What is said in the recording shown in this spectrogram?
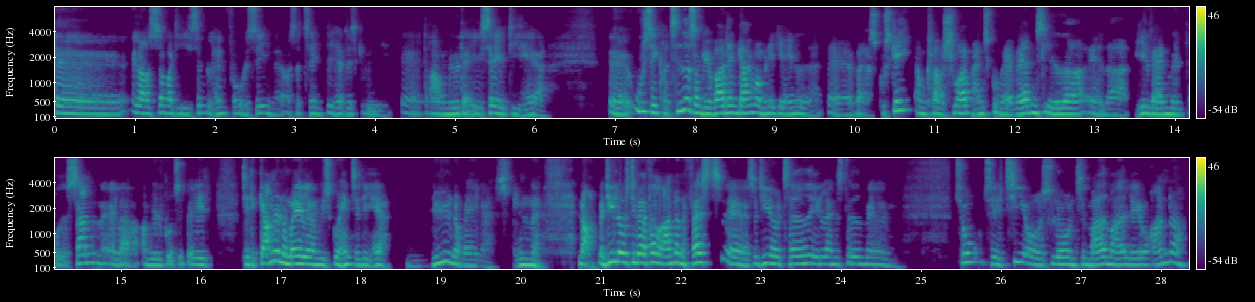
øh, eller også så var de simpelthen forudseende, og så tænkte, det her, det skal vi øh, drage nytte af, især i de her øh, usikre tider, som det jo var dengang, hvor man ikke anede, øh, hvad der skulle ske, om Klaus Schwab han skulle være verdensleder, eller hele verden ville bryde sammen, eller om vi ville gå tilbage til det gamle normale, eller om vi skulle hen til det her nye normale. Spændende. Nå, men de låste i hvert fald renterne fast, øh, så de har jo taget et eller andet sted mellem 2 til 10 års lån til meget, meget lave renter.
